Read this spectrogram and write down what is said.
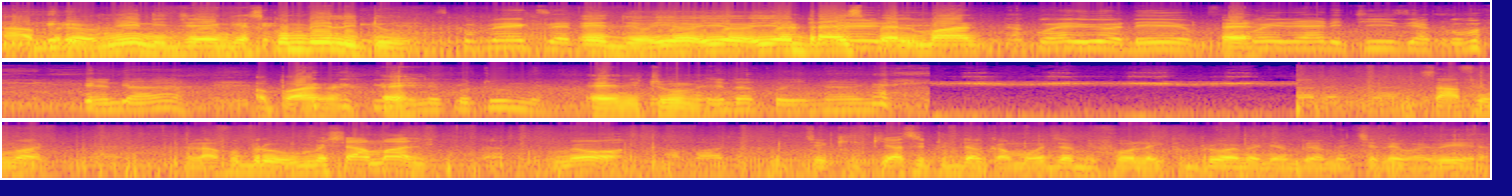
Ah bro, mimi nijenge siku mbili tu. Eh jo, hiyo hiyo hiyo dry spell man. Na kweli huyo dem. Eh. Kweli hadi cheese ya kubali. Enda Hapana. Eh, nikutume, eh nitume. enda kwa Koinange. Safi man. Alafu bro, umesha mali? Umeoa? Cheki kiasi tu dakika moja before like bro ameniambia amechelewa Wera.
